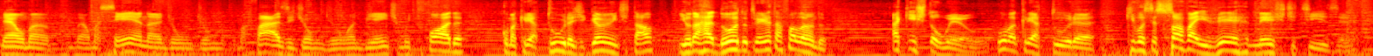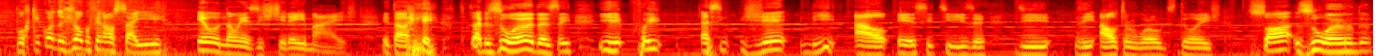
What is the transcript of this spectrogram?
né, uma, uma cena de, um, de um, uma fase, de um, de um ambiente muito foda, com uma criatura gigante e tal. E o narrador do trailer tá falando: Aqui estou eu, uma criatura que você só vai ver neste teaser. Porque quando o jogo final sair, eu não existirei mais. Então, sabe, zoando assim. E foi, assim, genial esse teaser de The Outer Worlds 2. Só zoando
